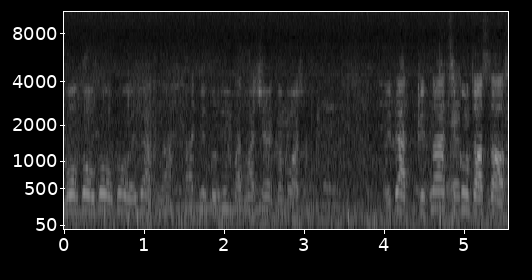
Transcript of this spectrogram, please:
Гол, гол, гол, гол, ребят, на один турник по два человека можно. Ребят, 15 секунд осталось.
